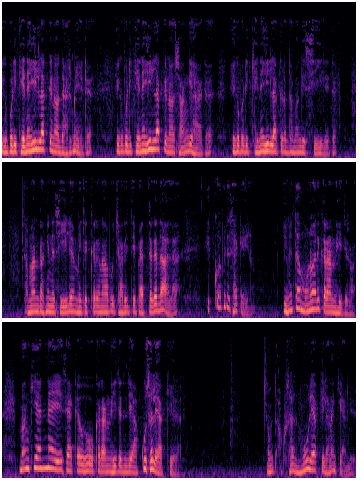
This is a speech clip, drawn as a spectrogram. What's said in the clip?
ඒක පොඩි කෙනහිල්ලක් වෙනවා ධර්මයට. ඒක පොඩි කෙනහිල්ලක් වෙනවා සංඝයාට. ඒක පොඩි කෙනහිල්ලක් වෙනවා තමන්ගේ සීලෙට. තමන් රකින්න සීලය මෙතෙක් කරන ආපු චරිතේ පැත්තක දාලා එක්ක අපිට සැකේනවා. එහෙම නැත්නම් මොනවාරි කරන්න හිතෙනවා. මං කියන්නේ ඒ සැක හෝ කරන්න හිතන දේ අකුසලයක් කියලා. නමුත් අකුසල් මූලයක් කියලා නම් කියන්නේ.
